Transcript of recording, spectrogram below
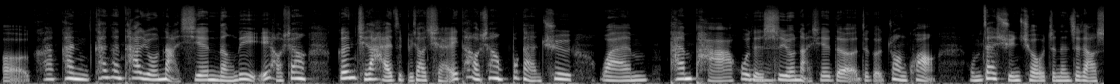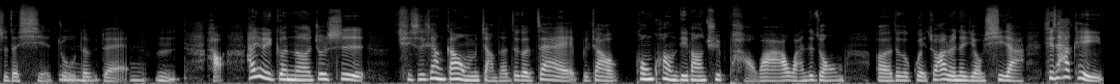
呃，看看看看他有哪些能力。诶，好像跟其他孩子比较起来，诶，他好像不敢去玩攀爬，或者嗯是有哪些的这个状况，我们在寻求职能治疗师的协助，嗯对不对？嗯嗯，好，还有一个呢，就是其实像刚刚我们讲的这个，在比较空旷的地方去跑啊，玩这种呃这个鬼抓人的游戏啊，其实它可以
